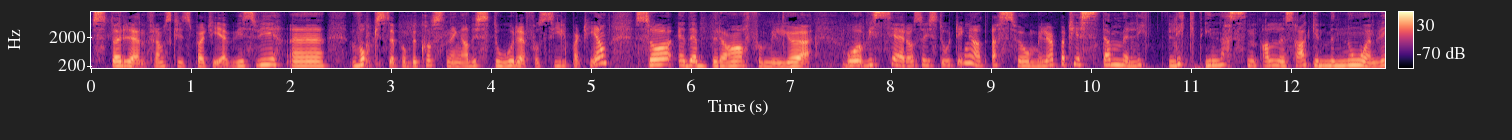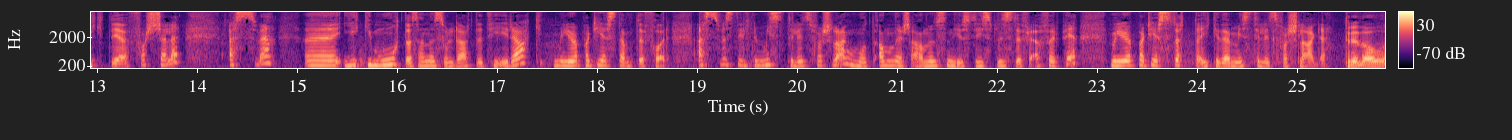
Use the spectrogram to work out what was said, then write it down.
større enn Fremskrittspartiet. Hvis vi eh, vokser på bekostning av de store fossilpartiene, så er det bra for miljøet. Og vi ser også i Stortinget at SV og Miljøpartiet stemmer litt likt i nesten alle saker, med noen viktige forskjeller. SV eh, gikk imot å sende soldater til Irak. Miljøpartiet stemte for. SV stilte mistillitsforslag mot Anders Anundsen, justisminister fra Frp. Miljøpartiet støtta ikke det mistillitsforslaget. Tredal,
